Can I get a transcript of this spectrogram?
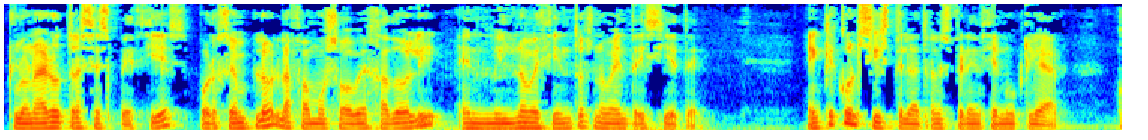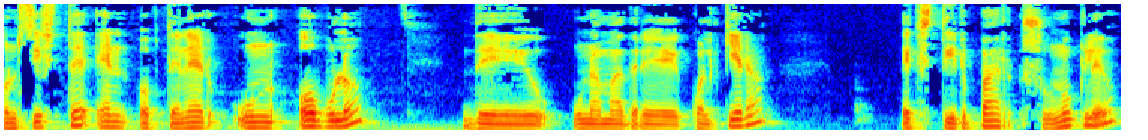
clonar otras especies, por ejemplo, la famosa oveja Dolly en 1997. ¿En qué consiste la transferencia nuclear? Consiste en obtener un óvulo de una madre cualquiera, extirpar su núcleo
